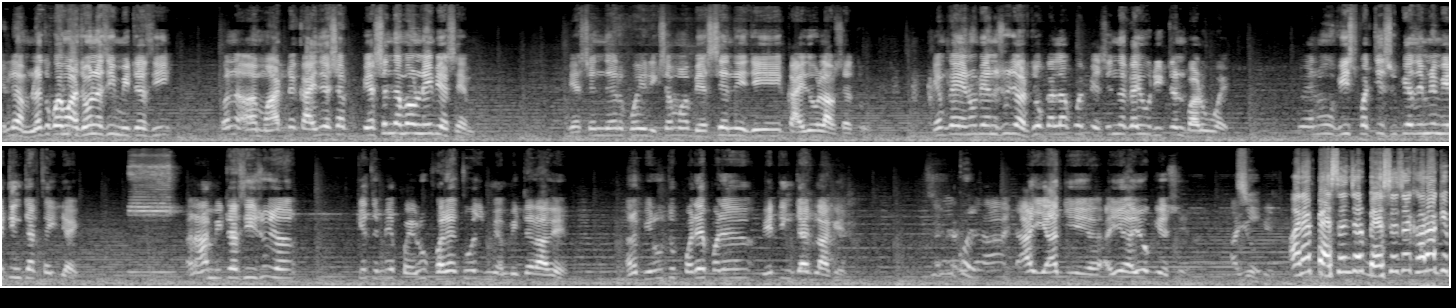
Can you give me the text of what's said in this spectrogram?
એટલે અમને તો કોઈ વાંધો નથી મીટરથી. પણ માટે કાયદેસર પેસેન્જરમાં નહીં બેસે એમ. પેસેન્જર કોઈ રિક્ષામાં બેસશે નહીં, જે કાયદો લાવશે તો. કેમ કે એનું બેન શું છે, અડધો કલાક કોઈ પેસેન્જર ગયું રિટર્ન ભાડું હોય. તો એનું વીસ પચીસ રૂપિયા તો એમને વેટિંગ ચાર્જ થઈ જાય. અને આ મીટરથી શું છે કે તમે પૈડું ફરે તો જ મીટર આવે. અને પેલું તો પડે પડે વેટિંગ ચાર્જ લાગે. બિલકુલ. આ યાદ એ અયોગ્ય છે. અને પેસેન્જર બેસે છે ખરા કે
